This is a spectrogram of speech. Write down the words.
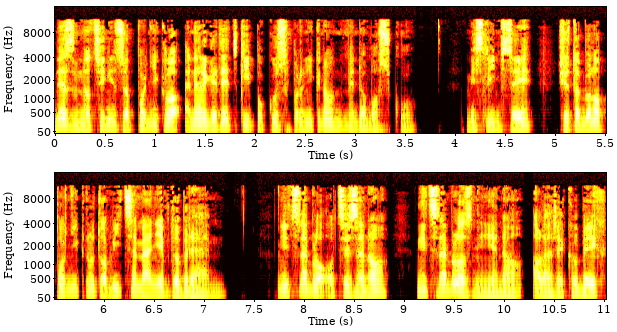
dnes v noci něco podniklo energetický pokus proniknout mi do mozku. Myslím si, že to bylo podniknuto víceméně v dobrém. Nic nebylo odcizeno, nic nebylo změněno, ale řekl bych,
